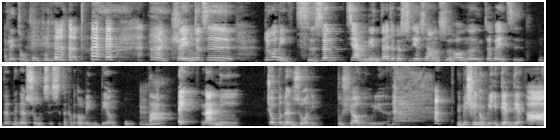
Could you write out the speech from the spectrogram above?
啊，对中间偏右。对。所以你就是，如果你此生降临在这个世界上的时候呢，你这辈子你的那个数值是差不多零点五八，哎，那你就不能说你。不需要努力的，你必须努力一点点啊！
